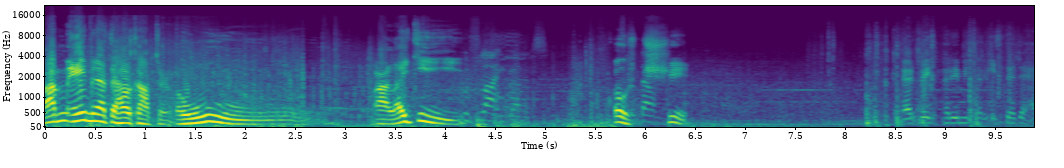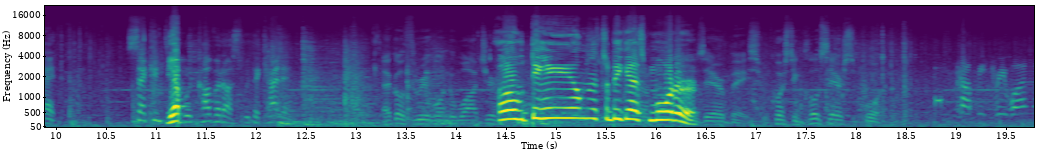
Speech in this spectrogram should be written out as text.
I'm aiming at the helicopter. Oh, I like it. We're flying, brothers. Oh shit. Airbase perimeter is dead ahead. Second Yep. will cover us with the cannon. Echo 3-1 to Watcher. Oh damn, that's a big ass mortar. Air base, requesting close air support. Copy 3-1.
